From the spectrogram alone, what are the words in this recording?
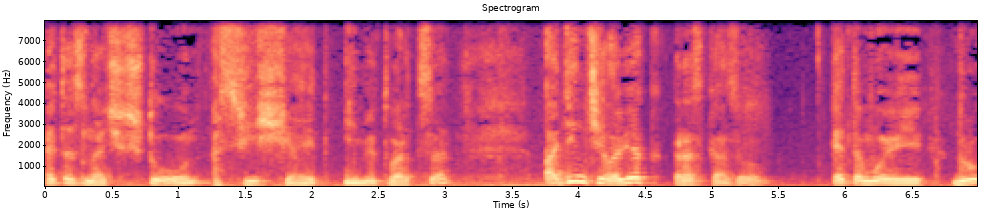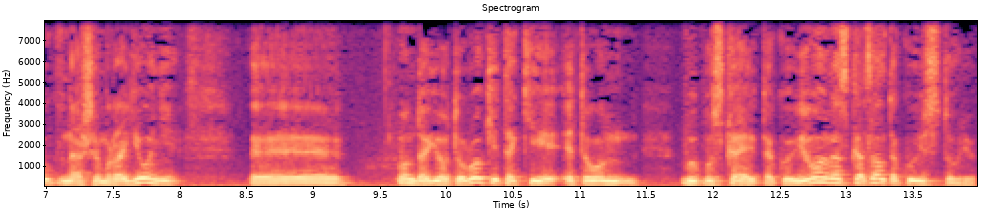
это значит, что он освещает имя Творца. Один человек рассказывал, это мой друг в нашем районе, э, он дает уроки такие, это он выпускает такой, и он рассказал такую историю.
